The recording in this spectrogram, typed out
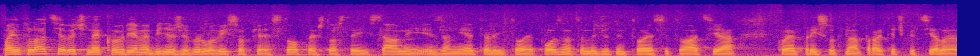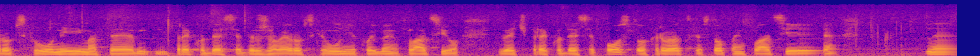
Pa inflacija već neko vrijeme bilježe vrlo visoke stope što ste i sami zamijetili i to je poznato, međutim to je situacija koja je prisutna praktički u cijeloj Europskoj uniji. Imate preko 10 država Europske unije koji imaju inflaciju već preko 10%. Hrvatska stopa inflacije je ne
